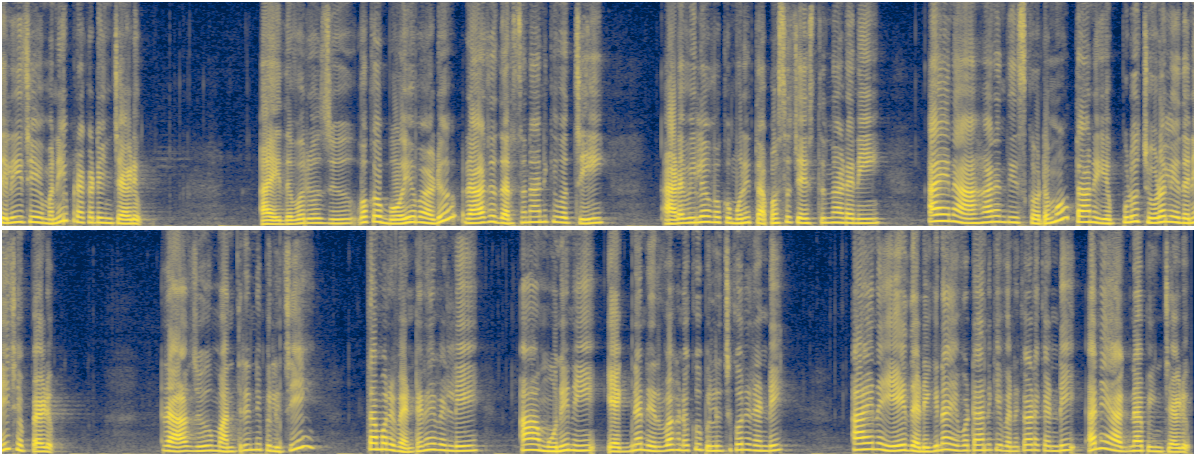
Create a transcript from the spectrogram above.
తెలియజేయమని ప్రకటించాడు. ఐదవ రోజు ఒక బోయవాడు రాజదర్శనానికి వచ్చి అడవిలో ఒక ముని తపస్సు చేస్తున్నాడని ఆయన ఆహారం తీసుకోవటము తాను ఎప్పుడూ చూడలేదని చెప్పాడు. రాజు మంత్రిని పిలిచి తమరు వెంటనే వెళ్ళి ఆ మునిని యజ్ఞ నిర్వహణకు పిలుచుకొని రండి. ఆయన ఏది అడిగినా ఇవ్వటానికి వెనకాడకండి అని ఆజ్ఞాపించాడు.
